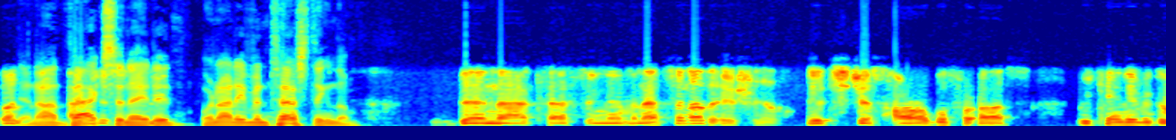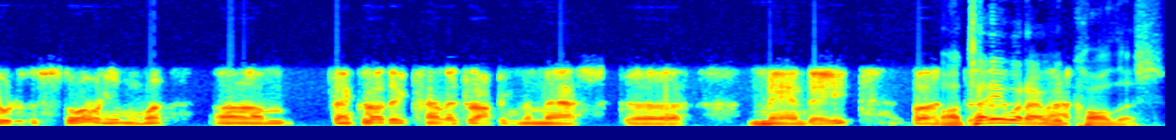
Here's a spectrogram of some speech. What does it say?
But They're not I just- vaccinated. We're not even testing them. They're not testing them, and that's another issue. It's just horrible for us. We can't even go to the store anymore. Um, thank God they're kind of dropping the mask uh, mandate. But I'll tell you uh, what I would call this.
